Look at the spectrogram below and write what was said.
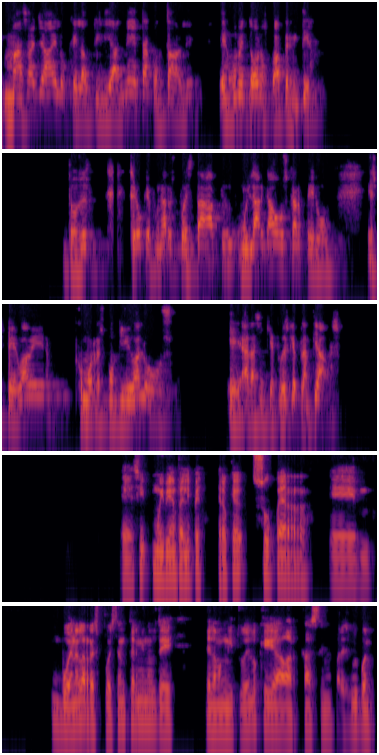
más allá de lo que la utilidad neta contable en un momento nos pueda permitir. Entonces, creo que fue una respuesta pues, muy larga, Oscar, pero espero haber como respondido a, los, eh, a las inquietudes que planteabas. Eh, sí, muy bien, Felipe. Creo que súper eh, buena la respuesta en términos de, de, la magnitud de lo que abarcaste, me parece muy bueno.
